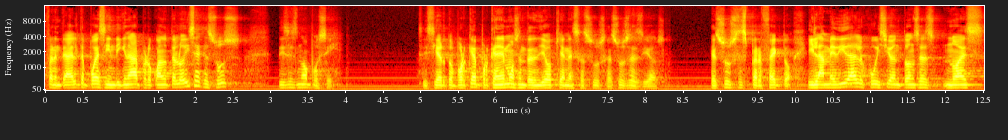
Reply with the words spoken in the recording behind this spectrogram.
frente a él, te puedes indignar, pero cuando te lo dice Jesús, dices, no, pues sí, sí es cierto. ¿Por qué? Porque hemos entendido quién es Jesús, Jesús es Dios. Jesús es perfecto. Y la medida del juicio entonces no es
